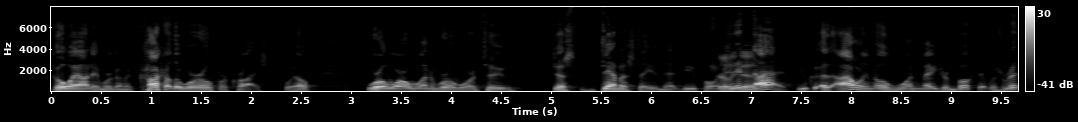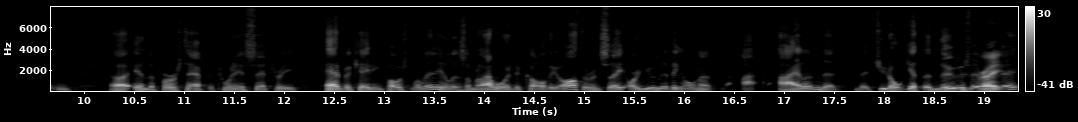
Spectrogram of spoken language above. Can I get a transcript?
go out and we're going to conquer the world for Christ. Well, World War I and World War II just devastated that viewpoint. Surely it did. died. Could, I only know of one major book that was written uh, in the first half of the 20th century advocating postmillennialism. And I wanted to call the author and say, Are you living on an island that, that you don't get the news every right. day?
